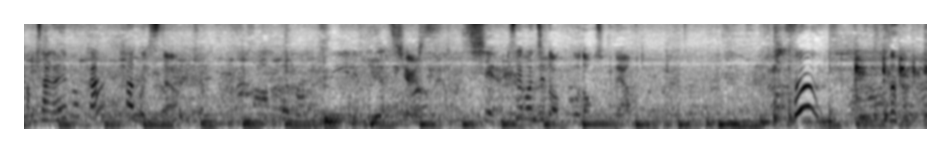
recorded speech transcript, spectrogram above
감상을 해볼까 하고 있어요. Cheers. 미세먼지도 없고 너무 좋네요.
